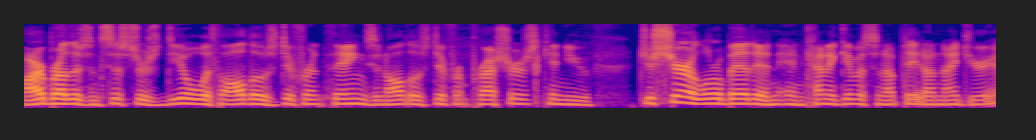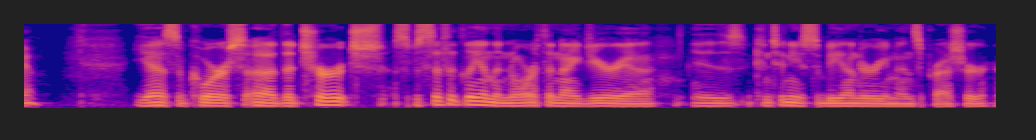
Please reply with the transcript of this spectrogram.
Our brothers and sisters deal with all those different things and all those different pressures. Can you just share a little bit and, and kind of give us an update on Nigeria? Yes, of course. Uh, the church, specifically in the north of Nigeria, is continues to be under immense pressure.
